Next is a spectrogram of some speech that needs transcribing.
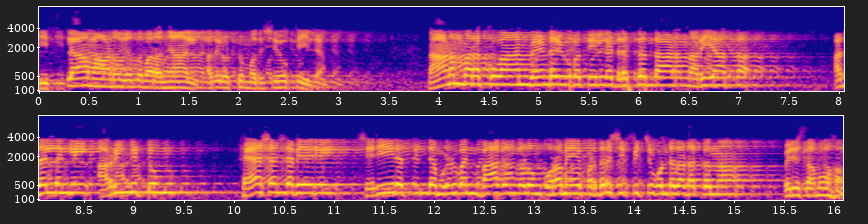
ഇസ്ലാമാണ് എന്ന് പറഞ്ഞാൽ അതിലൊട്ടും അതിശയോക്തിയില്ല നാണം മറക്കുവാൻ വേണ്ട രൂപത്തിലുള്ള ഡ്രസ് എന്താണെന്ന് അറിയാത്ത അതല്ലെങ്കിൽ അറിഞ്ഞിട്ടും ഫാഷന്റെ പേരിൽ ശരീരത്തിന്റെ മുഴുവൻ ഭാഗങ്ങളും പുറമേ പ്രദർശിപ്പിച്ചുകൊണ്ട് നടക്കുന്ന ഒരു സമൂഹം.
